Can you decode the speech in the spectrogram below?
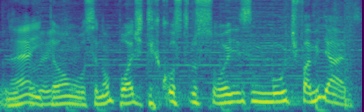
né? Então você não pode ter construções multifamiliares.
